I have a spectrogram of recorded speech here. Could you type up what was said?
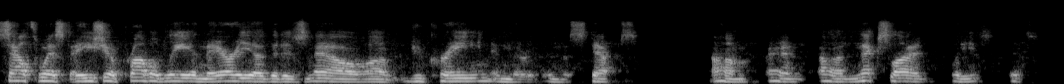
Southwest Asia, probably in the area that is now um, Ukraine in the in the steppes. Um, and uh, next slide, please. It's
